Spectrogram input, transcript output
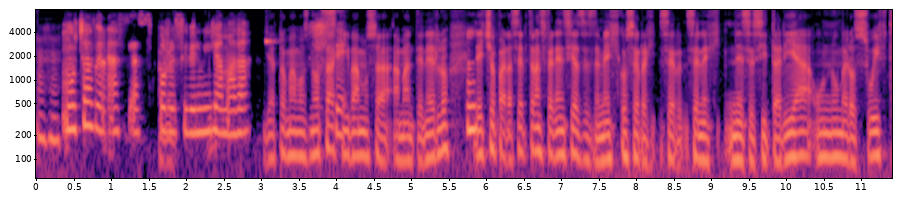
Uh -huh. Muchas gracias por recibir mi llamada. Ya tomamos nota, sí. aquí vamos a, a mantenerlo. De hecho, para hacer transferencias desde México se, se, se, necesitaría un número SWIFT,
